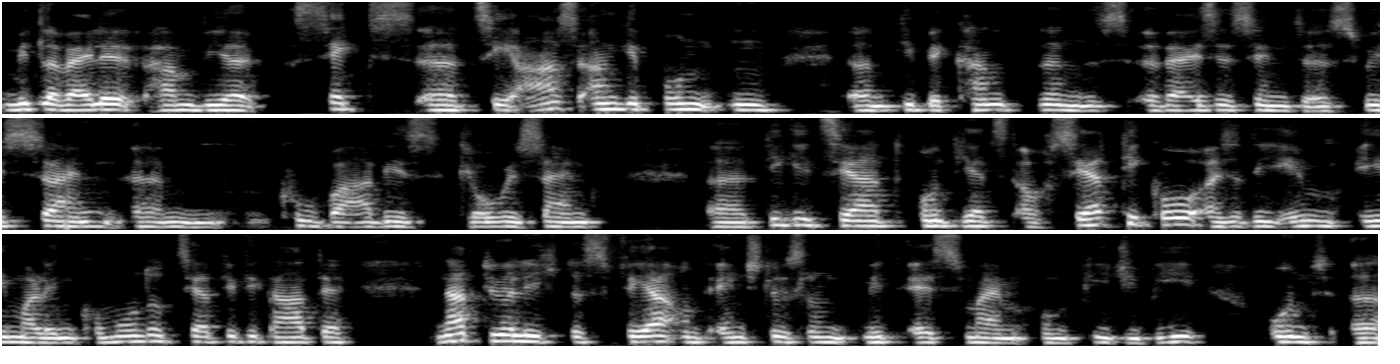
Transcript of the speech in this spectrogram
mittlerweile haben wir sechs äh, CAs angebunden. Ähm, die bekannterweise sind äh, SwissSign, ähm, Cubadis, GlobalSign, äh, Digicert und jetzt auch Certico, also die ehemaligen Komodo-Zertifikate. Natürlich das Fair- und Entschlüsseln mit SMIME und PGB und äh,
